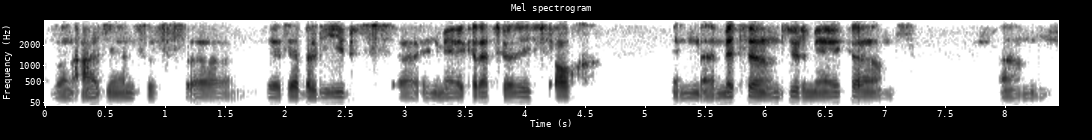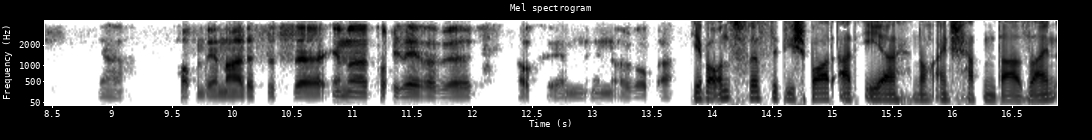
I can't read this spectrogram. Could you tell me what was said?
also in Asien ist es äh, sehr, sehr beliebt, äh, in Amerika natürlich, auch in äh, Mittel- und Südamerika und ähm, ja, hoffen wir mal, dass es äh, immer populärer wird, auch in, in Europa. Hier bei uns fristet die Sportart eher noch ein Schattendasein.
